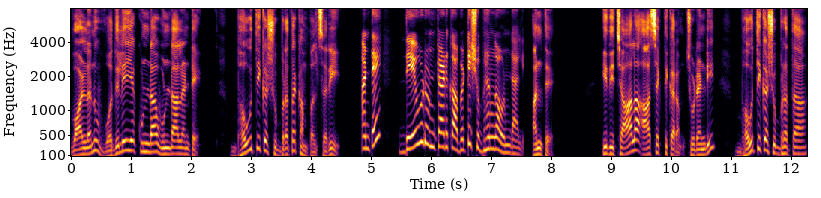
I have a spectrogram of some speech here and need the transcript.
వాళ్ళను వదిలేయకుండా ఉండాలంటే భౌతిక శుభ్రత కంపల్సరీ. అంటే దేవుడుంటాడు కాబట్టి శుభ్రంగా ఉండాలి. అంతే. ఇది చాలా ఆసక్తికరం. చూడండి భౌతిక శుభ్రత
